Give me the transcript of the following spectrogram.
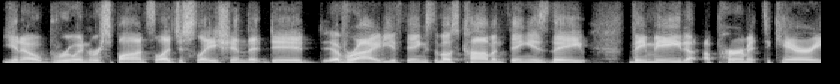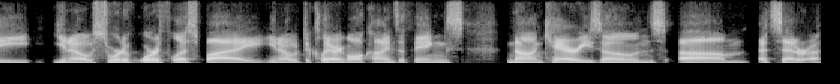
you know, Bruen response legislation that did a variety of things. The most common thing is they they made a permit to carry, you know, sort of worthless by, you know, declaring all kinds of things non-carry zones, um, etc.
